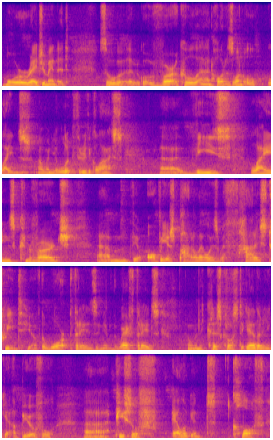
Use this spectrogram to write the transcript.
more regimented. So uh, we've got vertical and horizontal lines, and when you look through the glass, uh, these lines converge. Um, the obvious parallel is with Harris tweed. You have the warp threads and you have the weft threads, and when they crisscross together, you get a beautiful uh, piece of elegant cloth.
